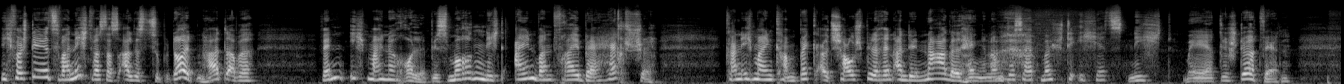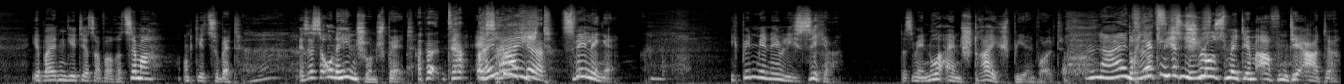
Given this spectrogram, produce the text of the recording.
Ich verstehe zwar nicht, was das alles zu bedeuten hat, aber wenn ich meine Rolle bis morgen nicht einwandfrei beherrsche, kann ich mein Comeback als Schauspielerin an den Nagel hängen und deshalb möchte ich jetzt nicht mehr gestört werden. Ihr beiden geht jetzt auf eure Zimmer und geht zu Bett. Es ist ohnehin schon spät. Aber der Es reicht, Zwillinge. Ich bin mir nämlich sicher, dass ihr mir nur einen Streich spielen wollt. Nein, Doch jetzt ist nicht. Schluss mit dem Affentheater.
